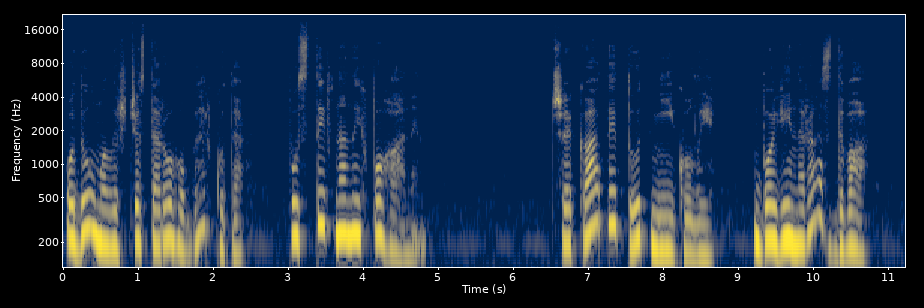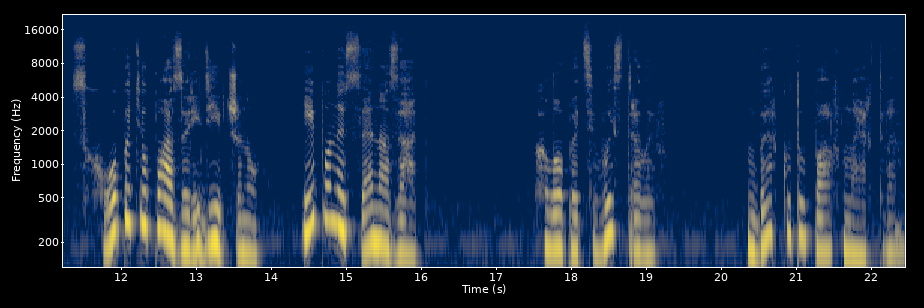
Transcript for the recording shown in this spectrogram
Подумали, що старого Беркута пустив на них поганин. Чекати тут ніколи, бо він раз два схопить у пазурі дівчину і понесе назад. Хлопець вистрелив, Беркут упав мертвим.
